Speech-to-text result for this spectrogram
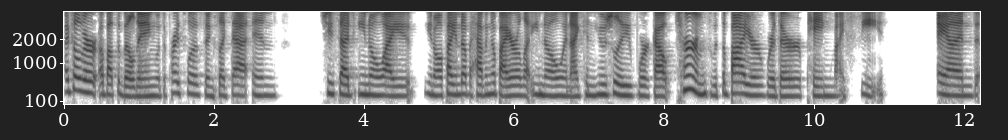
I told her about the building, what the price was, things like that. And she said, you know, I, you know, if I end up having a buyer, I'll let you know. And I can usually work out terms with the buyer where they're paying my fee. And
